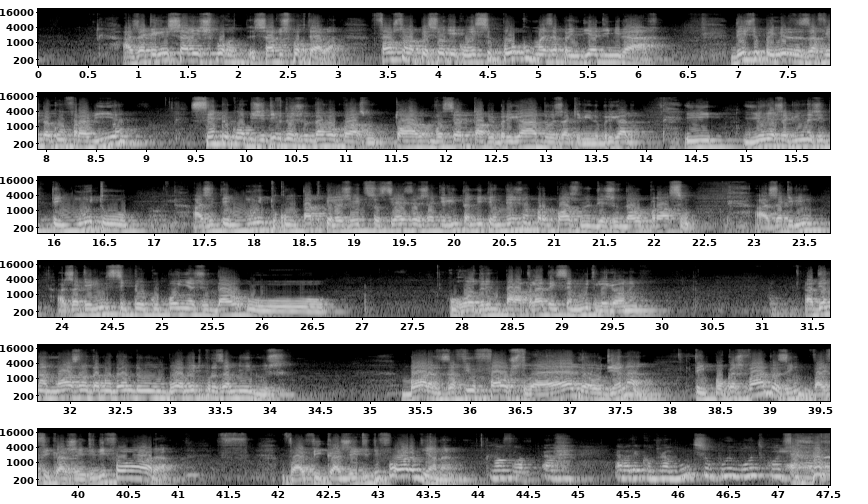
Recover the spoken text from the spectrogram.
A Jaqueline Chaves, Chaves Portela. Fausto é uma pessoa que conheço pouco, mas aprendi a admirar. Desde o primeiro desafio da confraria, sempre com o objetivo de ajudar o próximo. To- Você é top. Obrigado, Jaqueline. Obrigado. E, e eu e a Jaqueline, a gente tem muito. A gente tem muito contato pelas redes sociais e a Jaqueline também tem o mesmo propósito né, de ajudar o próximo. A Jaqueline, a Jaqueline se preocupou em ajudar o, o Rodrigo para atleta, isso é muito legal, né? A Diana Mosna está mandando um boa noite para os amigos. Bora, desafio Fausto. É, ô Diana, tem poucas vagas, hein? Vai ficar gente de fora. Vai ficar gente de fora, Diana. Nossa, ela, vai ter que comprar muito shampoo e muito condicionador.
